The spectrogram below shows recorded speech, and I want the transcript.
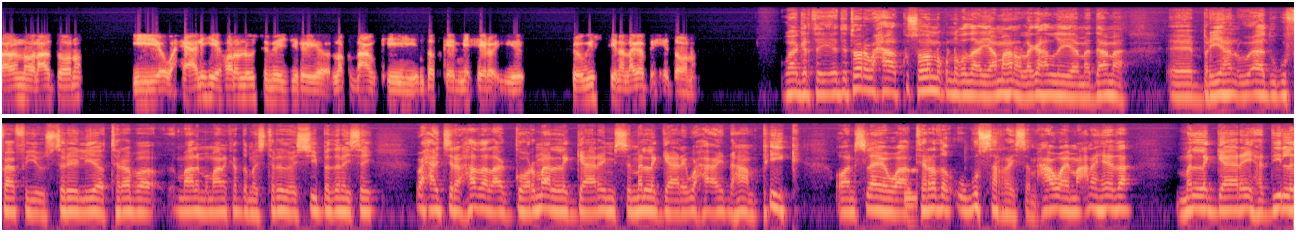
lala noolaa doono iyo waxyaalihii hore loo samey jiray lockdownkii dadka in la xiro iyo joogistiina laga bixi doono. Waa gartay doctor waxaa ku soo noqnoqda ayaamahan oo laga hadlayaa maadaama baryahan uu aada ugu faafayay australia tiraba maalinba maalin ka damaystiradu ay sii badanaysay. Waxaa jira hadal ah goormaa la gaaray mise ma la gaaray waxa ay dhahaan peak oo aan is leeyahay waa tirada ugu sarraysa. Maxaa waaye macnaheeda? Ma la gaaray haddii la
